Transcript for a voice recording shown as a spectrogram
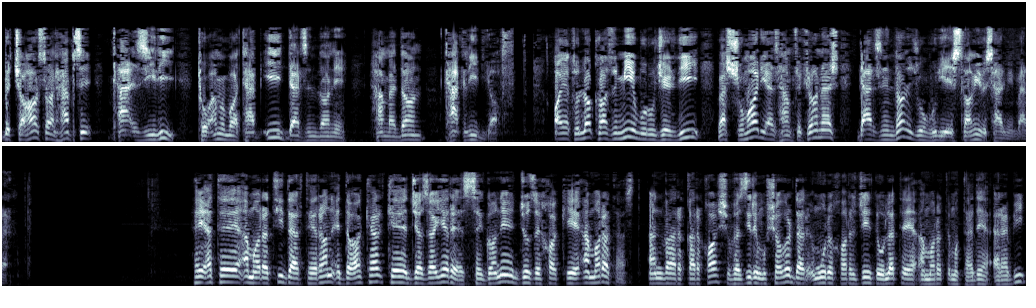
به چهار سال حبس تعذیری توأم با تبعید در زندان همدان تقلید یافت. آیت الله کاظمی بروجردی و شماری از همفکرانش در زندان جمهوری اسلامی به سر می‌برند. هیئت اماراتی در تهران ادعا کرد که جزایر سگانه جز خاک امارات است. انور قرقاش وزیر مشاور در امور خارجه دولت امارات متحده عربی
